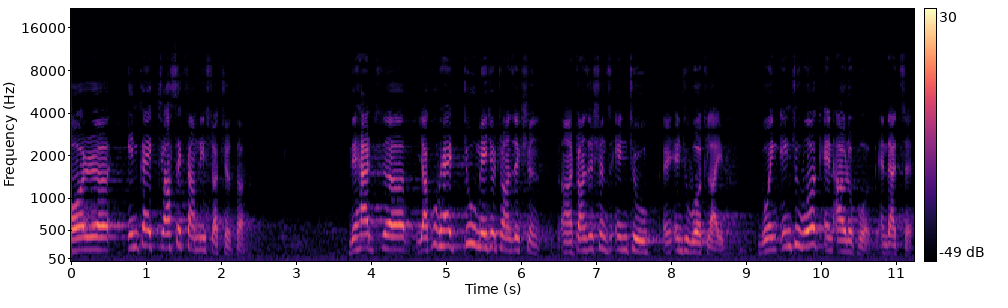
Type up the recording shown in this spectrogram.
और इनका एक क्लासिक फैमिली स्ट्रक्चर था they had uh, Yaqub had two major transition, uh, transitions into into work life, going into work and out of work, and that's it.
